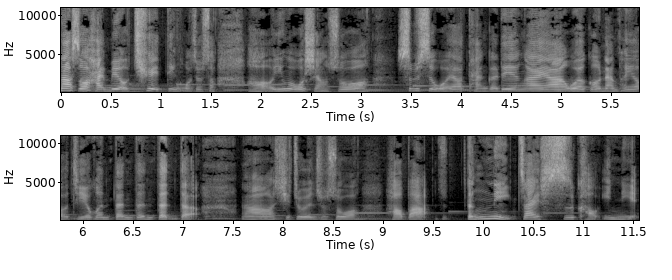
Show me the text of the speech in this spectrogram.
那时候还没有确定，我就说，哦，因为我想说，是不是我要谈个恋爱啊？我要跟我男朋友结婚等等等的。那系主任就说，好吧，等你再思考一年，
